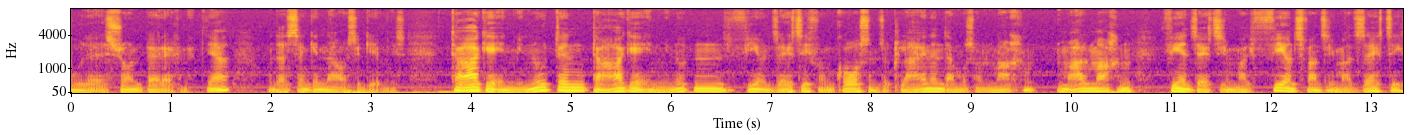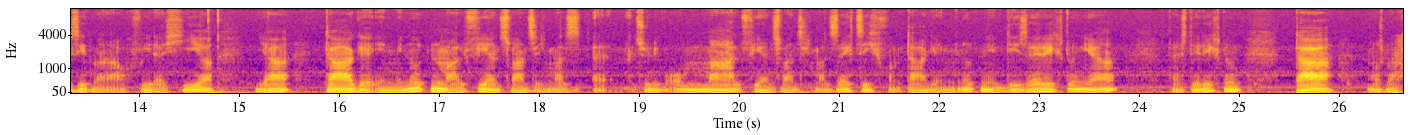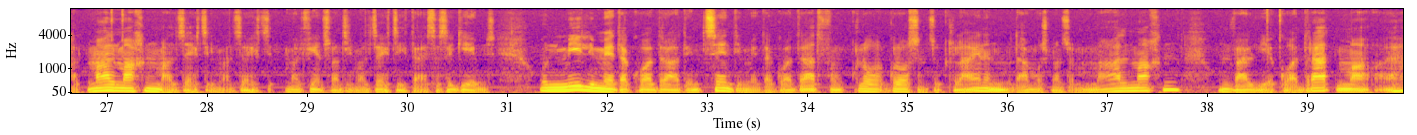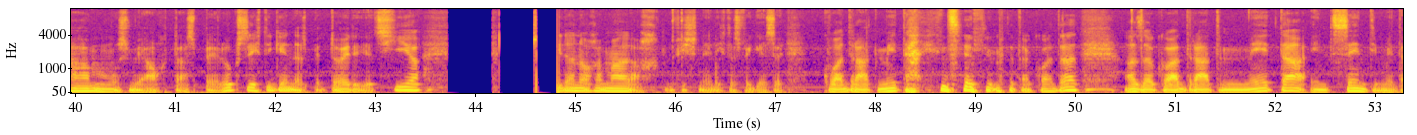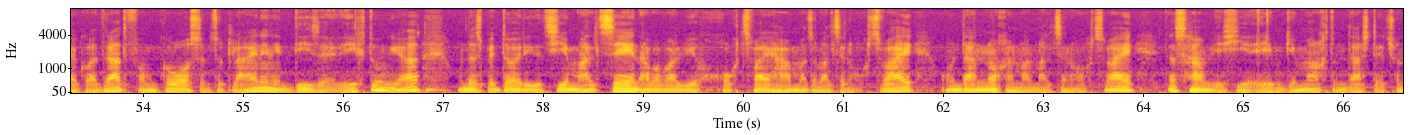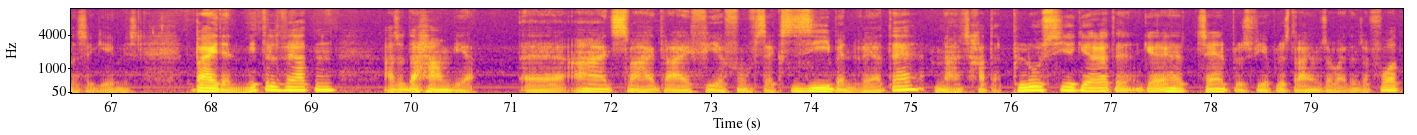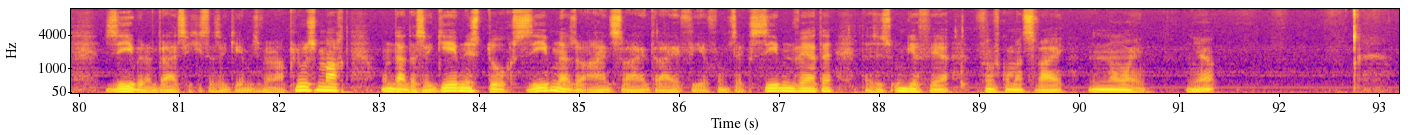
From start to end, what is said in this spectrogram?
wurde es schon berechnet, ja, und das ist ein genaues Ergebnis. Tage in Minuten, Tage in Minuten, 64 vom Großen zu Kleinen, da muss man machen, mal machen, 64 mal 24 mal 60 sieht man auch wieder hier, ja, Tage in Minuten mal 24 mal, äh, Entschuldigung, mal 24 mal 60 von Tage in Minuten in diese Richtung, ja, das ist die Richtung, da muss man halt mal machen, mal 60 mal 60 mal 24 mal 60, da ist das Ergebnis. Und Millimeter Quadrat in Zentimeter Quadrat vom großen zu kleinen, da muss man so mal machen. Und weil wir Quadrat haben, müssen wir auch das berücksichtigen. Das bedeutet jetzt hier wieder noch einmal, ach, wie schnell ich das vergesse, Quadratmeter in Zentimeter Quadrat, also Quadratmeter in Zentimeter Quadrat vom Großen zu Kleinen in diese Richtung, ja, und das bedeutet jetzt hier mal 10, aber weil wir hoch 2 haben, also mal 10 hoch 2 und dann noch einmal mal 10 hoch 2, das haben wir hier eben gemacht und da steht schon das Ergebnis. Bei den Mittelwerten, also da haben wir äh, 1, 2, 3, 4, 5, 6, 7 Werte. Man hat plus hier gerechnet, gerechnet, 10 plus 4 plus 3 und so weiter und so fort. 37 ist das Ergebnis, wenn man plus macht. Und dann das Ergebnis durch 7, also 1, 2, 3, 4, 5, 6, 7 Werte. Das ist ungefähr 5,29. Ja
